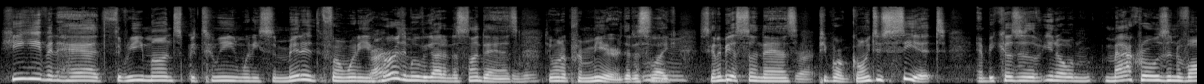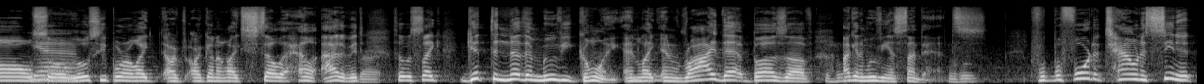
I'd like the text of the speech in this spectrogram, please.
He even had three months between when he submitted from when he Right. Mm-hmm. heard the movie got into Sundance to when it premiered. That it's like it's going to be a Sundance. Right. People are going to see it, and because of you know macros involved, so those people are like are, are going to like sell the hell out of it. Right. So it's like get another movie going and like and ride that buzz of Mm-hmm. I got a movie in Sundance. Before- Before the town has seen it,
